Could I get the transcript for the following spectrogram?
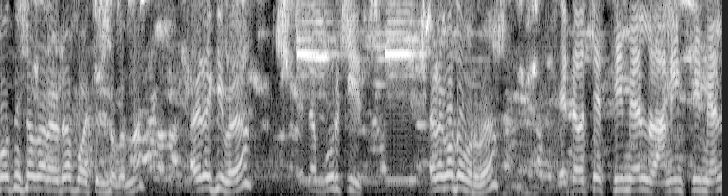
পঁচিশ হাজার এটা পঁয়ত্রিশ হাজার না? এটা কি ভাইয়া? এটা বুরকিস। এটা কত পড়বে? এটা হচ্ছে ফিমেল রানিং ফিমেল।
